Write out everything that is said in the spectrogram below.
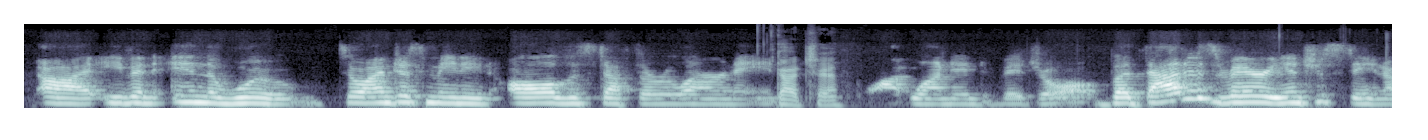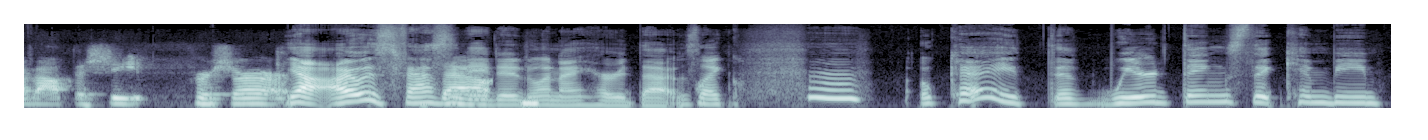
uh, even in the womb. So I'm just meaning all the stuff they're learning. Gotcha. one individual. But that is very interesting about the sheep for sure. Yeah, I was fascinated so, when I heard that. I was like, hmm, okay, the weird things that can be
